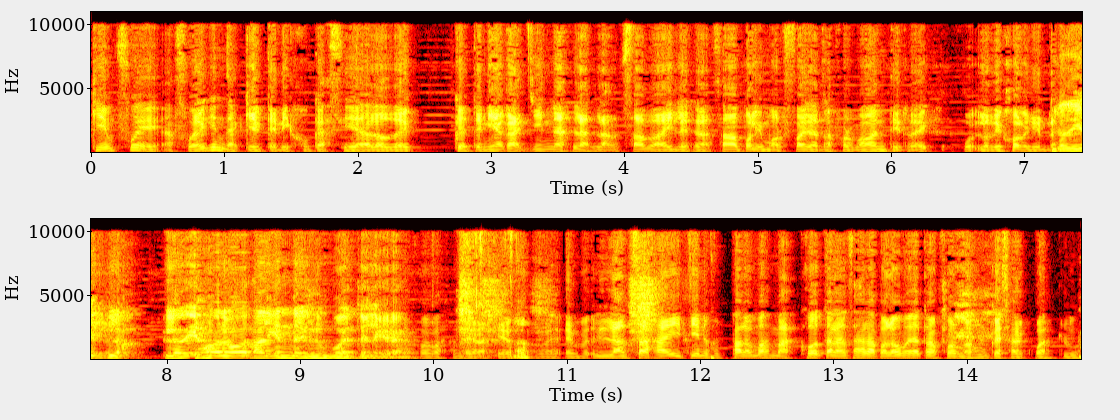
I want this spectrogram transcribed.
¿Quién fue? Ah, ¿Fue alguien de aquí el que dijo que hacía lo de que tenía gallinas, las lanzaba y les lanzaba polimorfa y la transformaba en T-Rex? Pues Lo dijo alguien de Lo, di- lo- lo dijo algo- alguien del grupo de Telegram. Fue bastante gracioso. Eh, Lanzas ahí, tienes palomas mascota, lanzas a la paloma y la transformas en un Quetzalcoatlus.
